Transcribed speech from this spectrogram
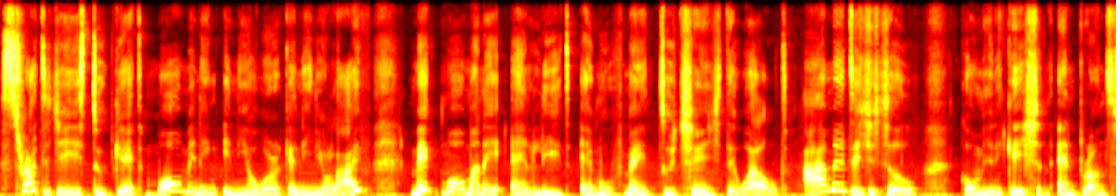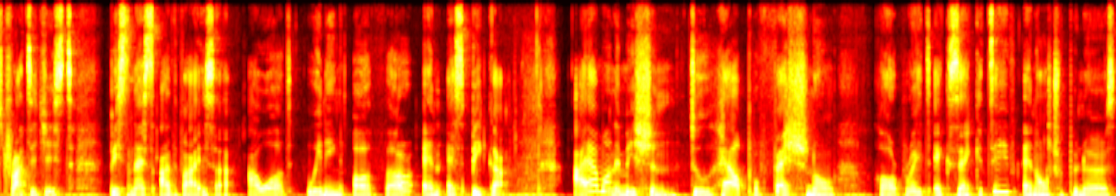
strategies to get more meaning in your work and in your life, make more money, and lead a movement to change the world. I'm a digital communication and brand strategist, business advisor, award winning author, and a speaker. I am on a mission to help professional corporate executives, and entrepreneurs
